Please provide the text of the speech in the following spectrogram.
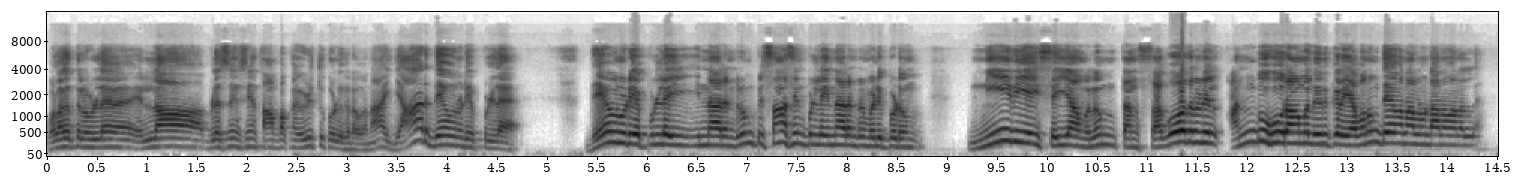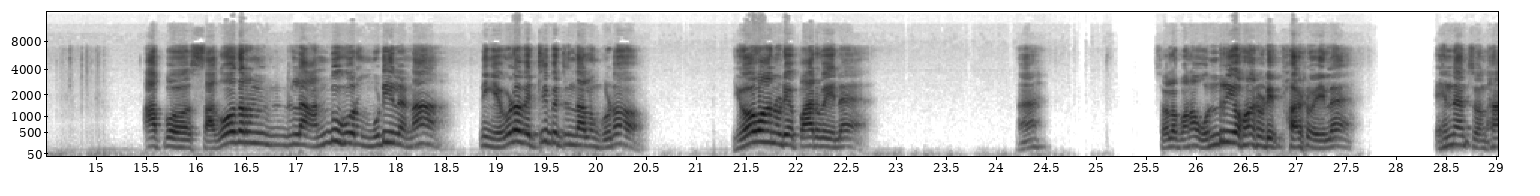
உலகத்துல உள்ள எல்லா பிளெஸ்ஸிங்ஸையும் தான் பக்கம் இழுத்து கொள்கிறவனா யார் தேவனுடைய பிள்ளை? தேவனுடைய பிள்ளை இன்னார் என்றும் பிசாசின் பிள்ளை இன்னார் என்றும் வெளிப்படும். நீதியை செய்யாமலும் தன் சகோதரனில் அன்பு கூறாமல் இருக்கிற எவனும் தேவனால் உண்டானவன் அல்ல. அப்போ சகோதரன்ல அன்பு கூற முடியலன்னா நீங்க எவ்வளவு வெற்றி பெற்றிருந்தாலும் கூட யோவானுடைய பார்வையில சொல்ல போனா ஒன்று யோவானுடைய பார்வையில என்னன்னு சொன்னா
